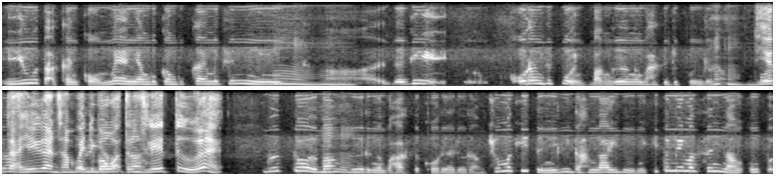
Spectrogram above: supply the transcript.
you takkan komen yang bukan-bukan macam ni. Hmm. Uh, jadi orang Jepun bangga dengan bahasa Jepun dia. Hmm. Dia orang tak heran sampai Korea dibawa translator eh. Betul bangga hmm. dengan bahasa Korea dia orang. Cuma kita ni lidah Melayu ni kita memang senang untuk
